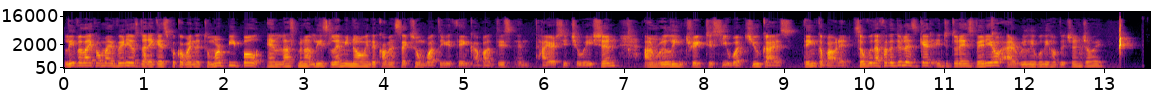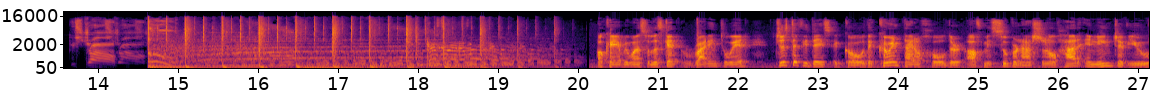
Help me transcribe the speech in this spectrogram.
Leave a like on my videos that it gets recommended to more people. And last but not least, let me know in the comment section what do you think about this entire situation. I'm really intrigued to see what you guys think about it. So without further ado, let's get into today's video. I really, really hope that you enjoy. Okay everyone, so let's get right into it. Just a few days ago, the current title holder of Miss Supranational had an interview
